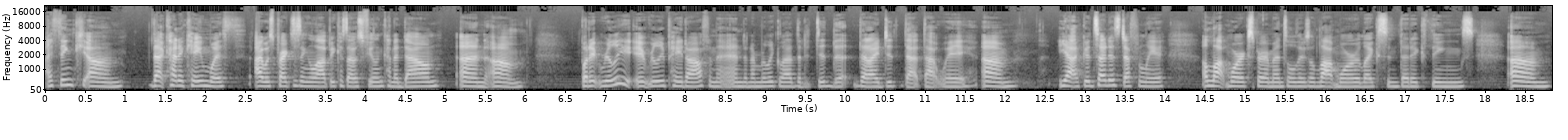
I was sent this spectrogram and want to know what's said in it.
I think um, that kind of came with I was practicing a lot because I was feeling kind of down, and um, but it really it really paid off in the end, and I'm really glad that it did that that I did that that way. Um, yeah, Good Side is definitely a lot more experimental. There's a lot more like synthetic things. Um,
